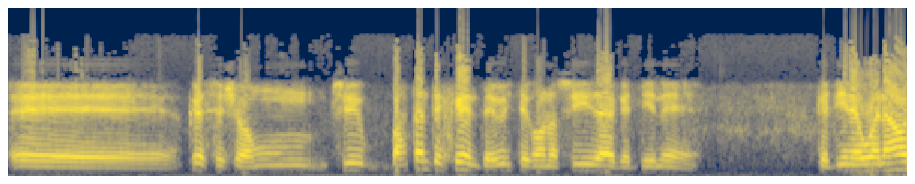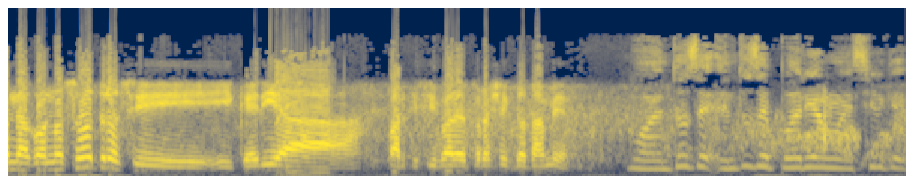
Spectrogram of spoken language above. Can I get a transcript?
eh, qué sé yo, sí, bastante gente, viste, conocida que tiene que tiene buena onda con nosotros y, quería participar del proyecto también. Bueno, entonces, entonces podríamos decir que,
